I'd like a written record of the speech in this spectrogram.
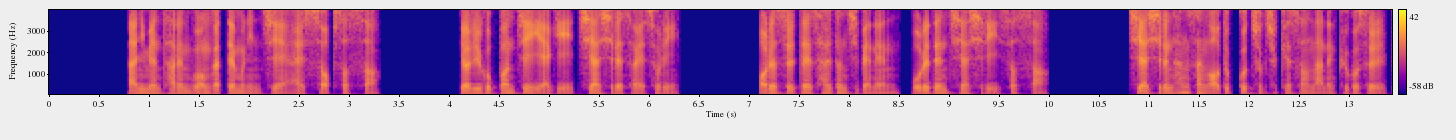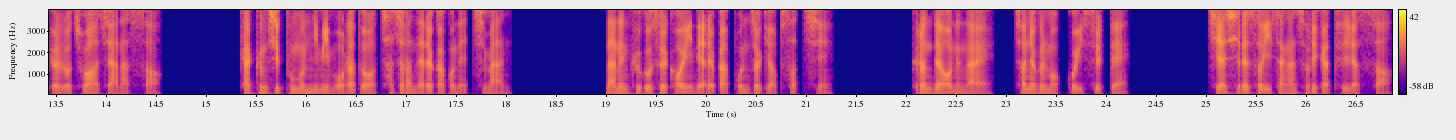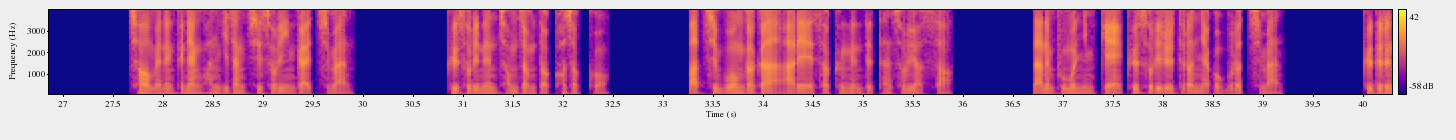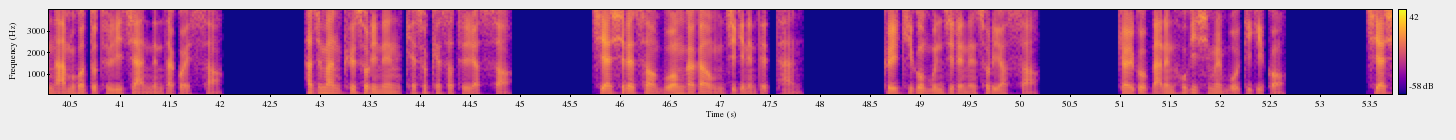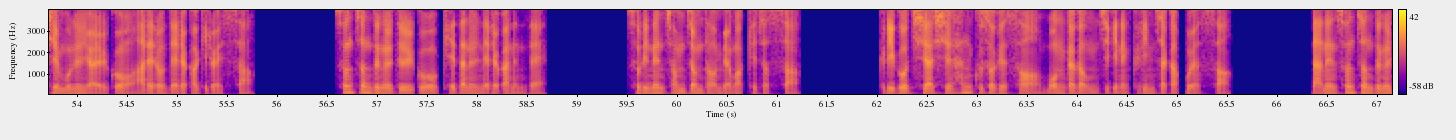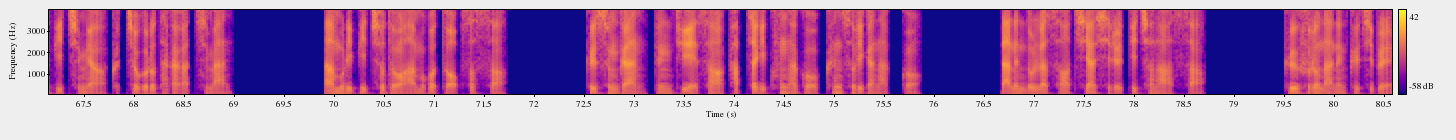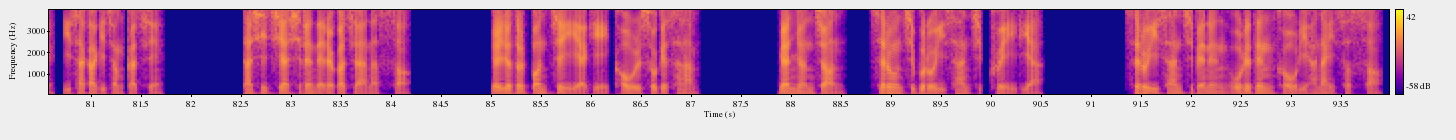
아니면 다른 무언가 때문인지 알 수 없었어. 17번째 이야기 지하실에서의 소리. 어렸을 때 살던 집에는 오래된 지하실이 있었어. 지하실은 항상 어둡고 축축해서 나는 그곳을 별로 좋아하지 않았어. 가끔씩 부모님이 뭐라도 찾으러 내려가곤 했지만 나는 그곳을 거의 내려가 본 적이 없었지. 그런데 어느 날 저녁을 먹고 있을 때 지하실에서 이상한 소리가 들렸어. 처음에는 그냥 환기장치 소리인가 했지만 그 소리는 점점 더 커졌고 마치 무언가가 아래에서 긁는 듯한 소리였어. 나는 부모님께 그 소리를 들었냐고 물었지만 그들은 아무것도 들리지 않는다고 했어. 하지만 그 소리는 계속해서 들렸어. 지하실에서 무언가가 움직이는 듯한 긁히고 문지르는 소리였어. 결국 나는 호기심을 못 이기고 지하실 문을 열고 아래로 내려가기로 했어. 손전등을 들고 계단을 내려가는데 소리는 점점 더 명확해졌어. 그리고 지하실 한 구석에서 뭔가가 움직이는 그림자가 보였어. 나는 손전등을 비추며 그쪽으로 다가갔지만 아무리 비춰도 아무것도 없었어. 그 순간 등 뒤에서 갑자기 쿵 하고 큰 소리가 났고 나는 놀라서 지하실을 뛰쳐나왔어. 그 후로 나는 그 집을 이사 가기 전까지 다시 지하실에 내려가지 않았어. 18번째 이야기 거울 속의 사람 몇 년 전 새로운 집으로 이사한 직후의 일이야. 새로 이사한 집에는 오래된 거울이 하나 있었어.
